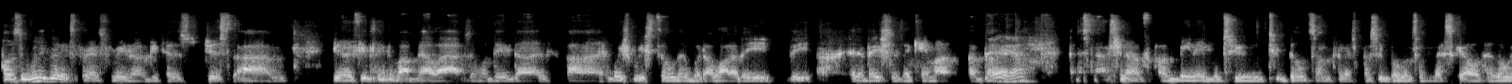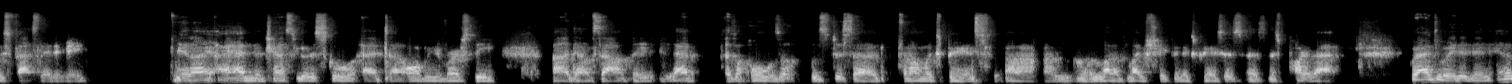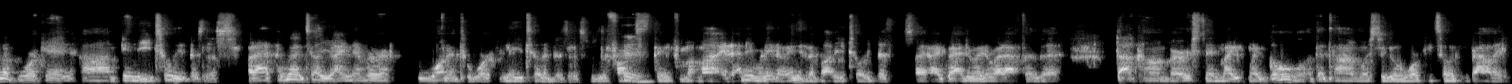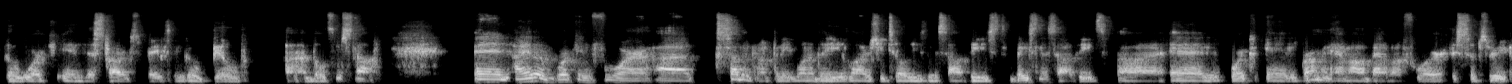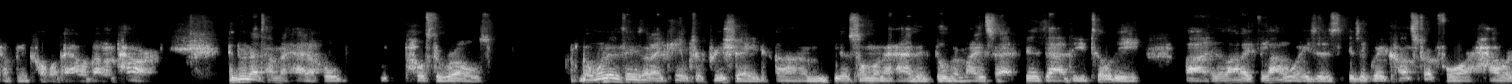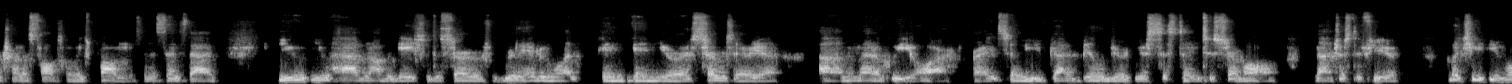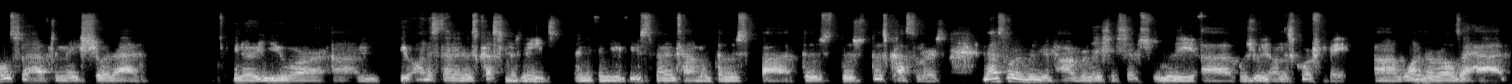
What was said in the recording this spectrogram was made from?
But it was a really great experience for me though, because just um, you know, if you think about Bell Labs and what they've done, uh, we we still live with a lot of the the innovations that came out of there. Oh, yeah. This notion of, of being able to to build something, especially building something that scaled, has always fascinated me. And I, I had a chance to go to school at uh, Auburn University uh, down south, and, and, that as a whole was a, was just a phenomenal experience. Uh, um, a lot of life shaping experiences as, as part of that graduated and ended up working um, in the utility business. But I, am going to tell you, I never wanted to work in the utility business. It was the farthest mm. thing from my mind. I didn't really know anything about the utility business. I, I, graduated right after the dot com burst, and my, my goal at the time was to go work in Silicon Valley, go work in the startup space, and go build uh, build some stuff. And I ended up working for uh, Southern Company, one of the largest utilities in the Southeast, based in the Southeast, uh, and worked in Birmingham, Alabama for a subsidiary company called Alabama Power. And during that time, I had a whole host of roles. But one of the things that I came to appreciate, um, you know, someone that has a builder mindset, is that the utility, uh, in a lot of a lot of ways, is is a great construct for how we're trying to solve some of these problems. In the sense that you you have an obligation to serve really everyone in in your service area, uh, no matter who you are, right? So you've got to build your your system to serve all, not just a few. But you you also have to make sure that you know you are um, you're understanding those customers' needs and, and you, you're spending time with those uh, those those those customers. And that's where really the power of relationships really uh, was really underscored for me. Um, one of the roles I had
